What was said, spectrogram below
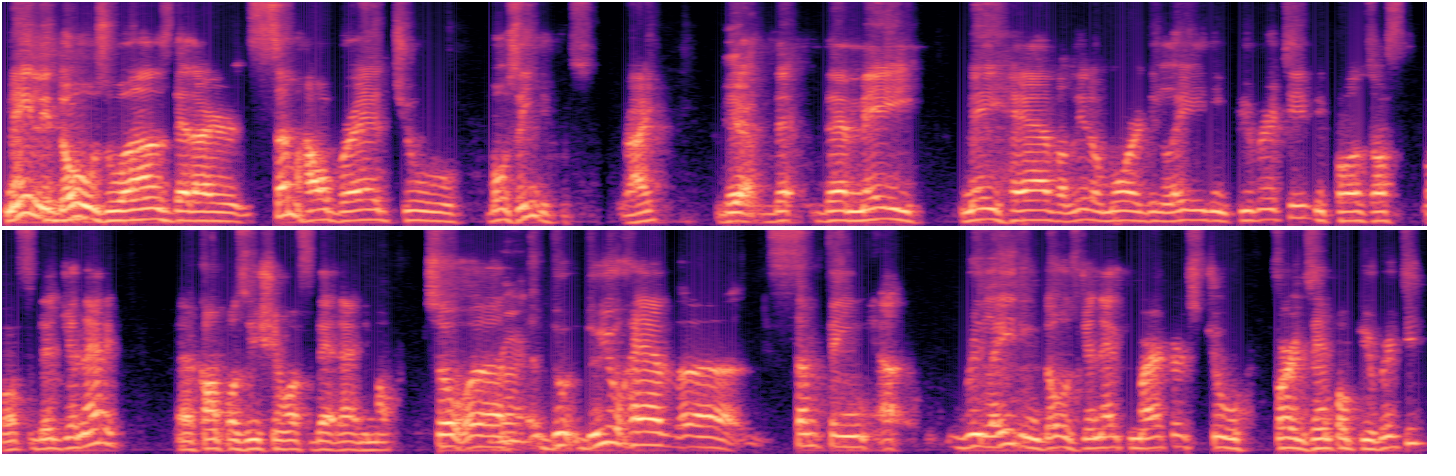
Mainly those ones that are somehow bred to Bos indicus, right? Yeah. That, that, may may have a little more delayed in puberty because of, of the genetic uh, composition of that animal. So, uh, right. do, do you have uh, something uh, relating those genetic markers to, for example, puberty?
